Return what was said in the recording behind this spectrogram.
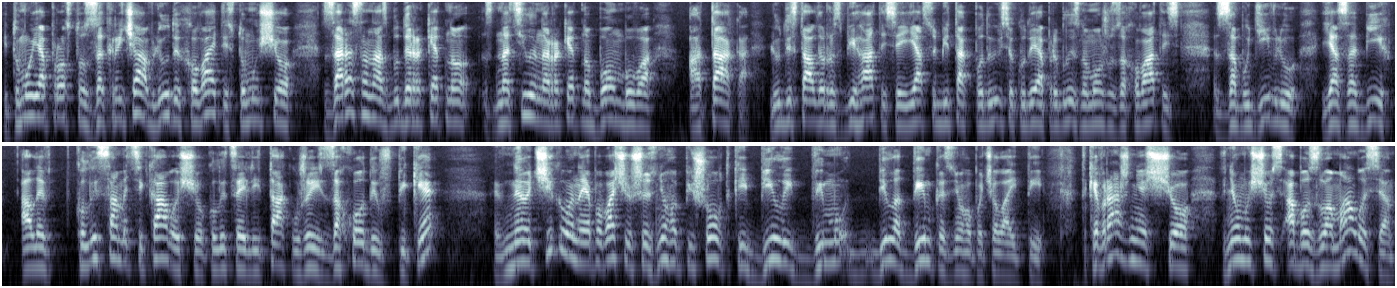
І тому я просто закричав: люди, ховайтесь, тому що зараз на нас буде ракетно націлена ракетно-бомбова. Атака. Люди стали розбігатися, і я собі так подивився, куди я приблизно можу заховатись за будівлю. Я забіг. Але коли саме цікаво, що коли цей літак уже заходив в піке, неочікувано я побачив, що з нього пішов такий білий дим, біла димка з нього почала йти. Таке враження, що в ньому щось або зламалося,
